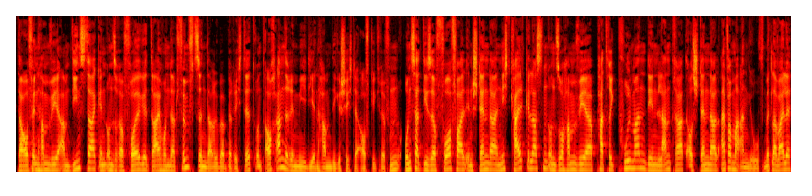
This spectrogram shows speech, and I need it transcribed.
Daraufhin haben wir am Dienstag in unserer Folge 315 darüber berichtet und auch andere Medien haben die Geschichte aufgegriffen. Uns hat dieser Vorfall in Stendal nicht kalt gelassen und so haben wir Patrick Puhlmann, den Landrat aus Stendal, einfach mal angerufen. Mittlerweile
